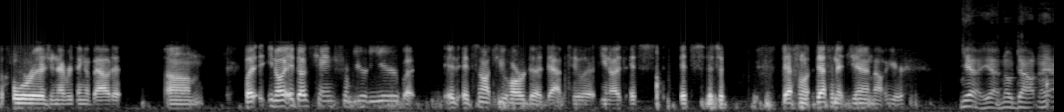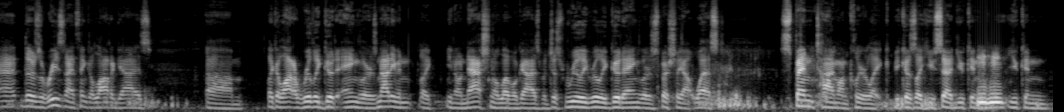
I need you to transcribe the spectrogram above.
the forage and everything about it. Um, but you know, it does change from year to year, but it, it's not too hard to adapt to it. You know, it, it's it's it's a definite definite gem out here. Yeah, yeah, no doubt. And, and there's a reason I think a lot of guys, um, like a lot of really good anglers, not even like you know national level guys, but just really really good anglers, especially out west, spend time on Clear Lake because, like you said, you can Mhm. you can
